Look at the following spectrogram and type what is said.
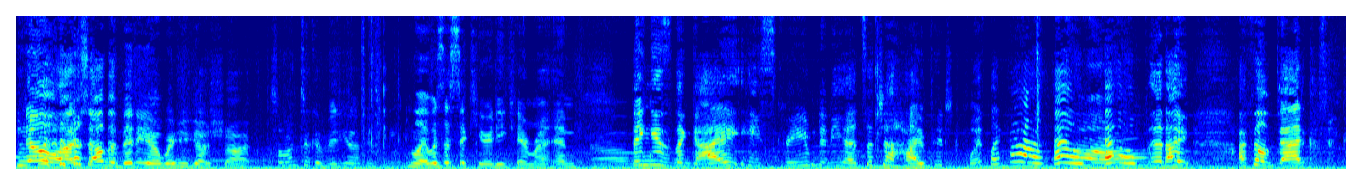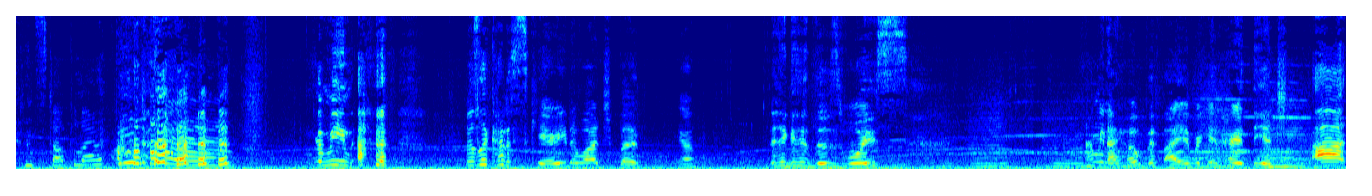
no, I saw the video where he got shot. Someone took a video of him. Well, it was a security camera, and Oh. thing is, the guy he screamed and he had such a high pitched voice, like ah, help, help, and I, I felt bad because I couldn't stop laughing. I mean, it was like kind of scary to watch, but Yeah. I think his voice. I mean, I hope if I ever get hurt, the ah,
